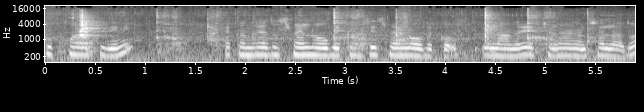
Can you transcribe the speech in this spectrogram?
ಕುಕ್ ಮಾಡ್ತಿದ್ದೀನಿ. ಯಾಕಂದರೆ ಅದು ಸ್ಮೆಲ್ ಹೋಗಬೇಕು, ಹಸಿ ಸ್ಮೆಲ್ ಹೋಗಬೇಕು. ಇಲ್ಲಾಂದರೆ ಚೆನ್ನಾಗಿ ಅನಿಸಲ್ಲ ಅದು.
